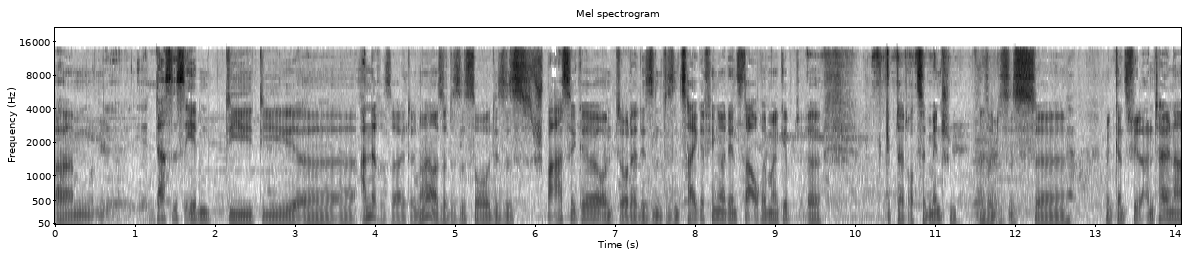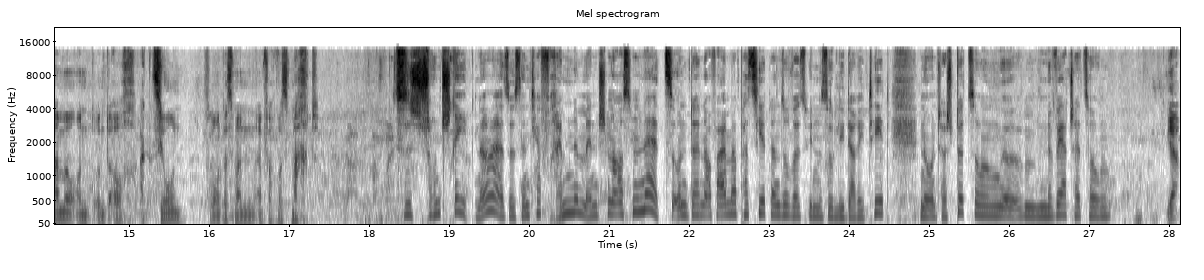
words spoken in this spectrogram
Ähm, das ist eben die, die äh, andere Seite, ne? Also das ist so dieses Spaßige und oder diesen, diesen Zeigefinger, den es da auch immer gibt, äh, gibt da trotzdem Menschen. Also das ist äh, mit ganz viel Anteilnahme und, und auch Aktion. So, dass man einfach was macht. Das ist schon schräg, ne? Also es sind ja fremde Menschen aus dem Netz und dann auf einmal passiert dann sowas wie eine Solidarität, eine Unterstützung, ähm, eine Wertschätzung. Ja,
